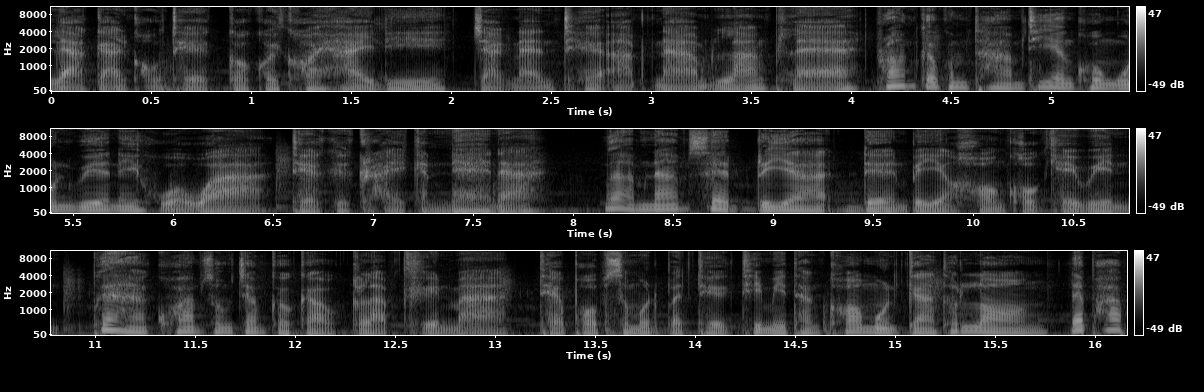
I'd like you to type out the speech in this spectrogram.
และอาการของเธอก็ค่อยๆหายดี จากนั้นเธออาบน้ำล้างแผล พร้อมกับคำถามที่ยังคงวนเวียนในหัวว่า เธอคือใครกันแน่นะ เมื่ออาบน้ำเสร็จริยาเดินไปยังห้องของเควิน เพื่อหาความทรงจำเก่าๆกลับคืนมา เธอพบสมุดบันทึกที่มีทั้งข้อมูลการทดลอง และภาพ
